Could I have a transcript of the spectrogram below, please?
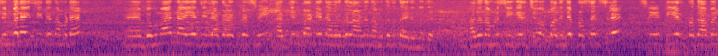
സിമ്പലൈസ് ചെയ്ത് നമ്മുടെ ബഹുമാനായ ജില്ലാ കളക്ടർ ശ്രീ അർജുൻ പാണ്ഡ്യൻ അവർകളാണ് നമുക്കിത് തരുന്നത്. അത് നമ്മൾ സ്വീകരിച്ചു. അപ്പോൾ അതിന്റെ പ്രസൻസിൽ ശ്രീ ടി എൻ പ്രതാപൻ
